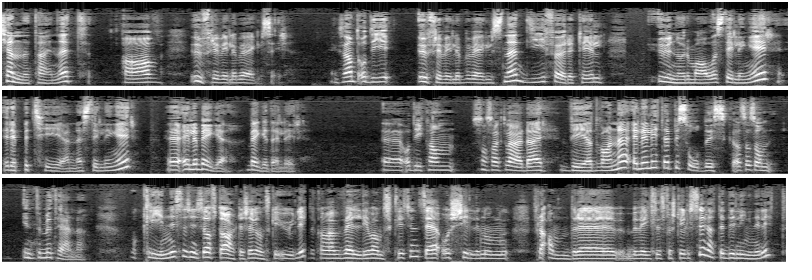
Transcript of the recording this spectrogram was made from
kjennetegnet av ufrivillige bevegelser. Og de ufrivillige bevegelsene, de fører til unormale stillinger, repeterende stillinger, eh, eller begge, begge deler. Eh, og de kan som sagt være der vedvarende eller litt episodisk, altså sånn intermitterende. Og klinisk så syns jeg ofte arter seg ganske ulikt. Det kan være veldig vanskelig, syns jeg, å skille noen fra andre bevegelsesforstyrrelser, at det, det, ligner litt.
